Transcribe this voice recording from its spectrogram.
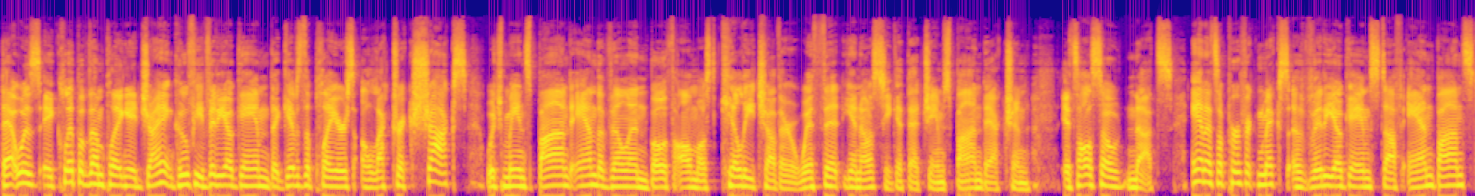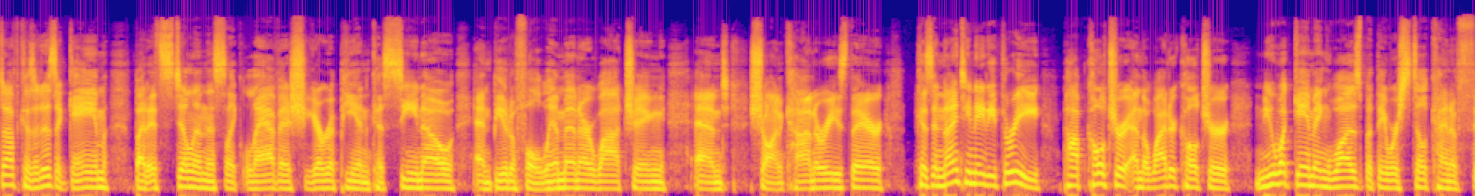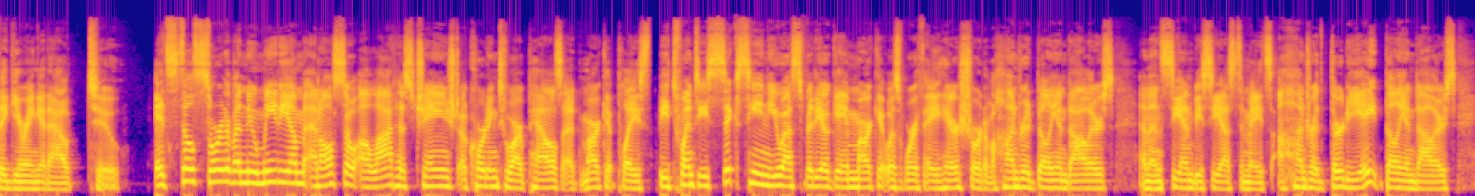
That was a clip of them playing a giant goofy video game that gives the players electric shocks, which means Bond and the villain both almost kill each other with it, you know, so you get that James Bond action. It's also nuts. And it's a perfect mix of video game stuff and Bond stuff because it is a game, but it's still in this like lavish European casino and beautiful women are watching and Sean Connery's there. Because in 1983, pop culture and the wider culture knew what gaming was, but they were still kind of figuring it out too. It's still sort of a new medium, and also a lot has changed according to our pals at Marketplace. The 2016 US video game market was worth a hair short of $100 billion, and then CNBC estimates $138 billion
